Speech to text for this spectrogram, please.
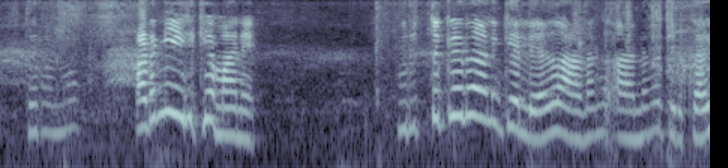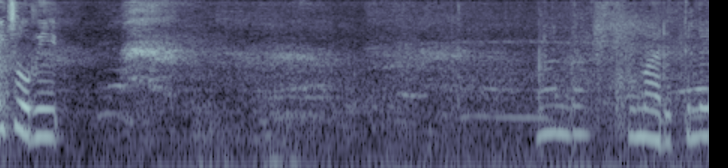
ഇത്ര എണ്ണം? അടങ്ങിയിരിക്കാം മാനെ. കുരുത്തക്കേട് കാണിക്കല്ലേ? അത് അനങ്ങ അനങ്ങത്തില്ല കൈ ചൊറി. മരത്തിലെ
